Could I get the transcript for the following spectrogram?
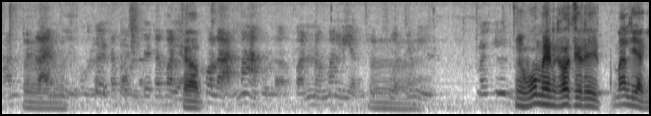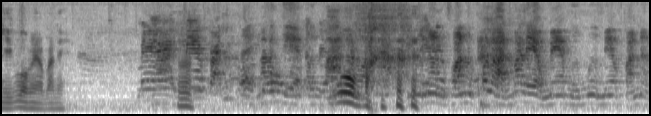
ฝันหลายมือเคยฝันแต่ตะบัดครับก็หลานมากคนละฝันเอามาเลี้ยงสวดๆจังนี้มายืนหนูว่าแม่นเขาสิได้มาเลี้ยงอีกบ่แม่บัดนี้ แม่แม่ฝันได้มาแจกกันหลานโอ้ นั่นฝันก็หลานมาแล้วแม่มือมือแม่ฝันน่ะ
